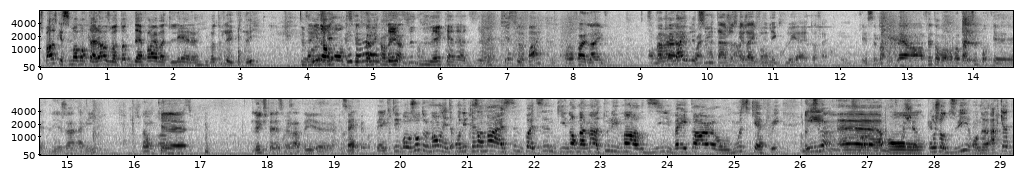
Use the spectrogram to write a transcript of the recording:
je pense que Simon Portalance va tout défaire votre lait là. Il va tout le vider. Ça vient de remonter. Est-ce que tu toi, fais qu'on est C'est-tu du lait canadien? Qu'est-ce que tu veux faire? On va faire un live. On va faire un live là-dessus? ouais. Attends juste Ah, que j'aille c'est fini bon. d'écouler, est tough à couler. Ok, c'est bon. Ben, en fait, on va, on va partir pour que les gens arrivent. Donc, euh, Luc, je te laisse présenter euh, qu'est-ce Ben, qu'on fait? ben, écoutez, bonjour tout le monde. On est, on est présentement à Astin Potine qui est normalement à tous les mardis 20h au Mousse Café. On Et euh, aujourd'hui, on a Arcade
